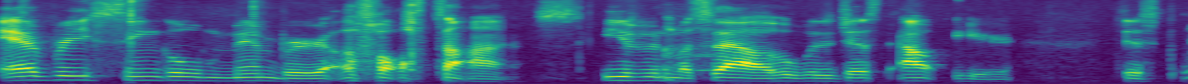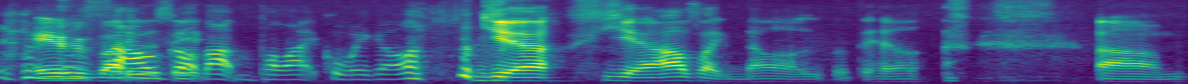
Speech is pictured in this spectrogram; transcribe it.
Every single member of all times, even Masao, who was just out here, just everybody Masao was got here. that black wig on. Yeah, yeah. I was like, dog, what the hell? Um,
